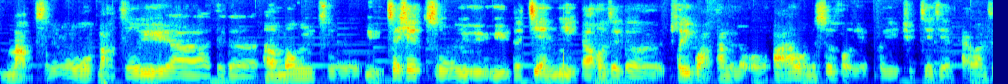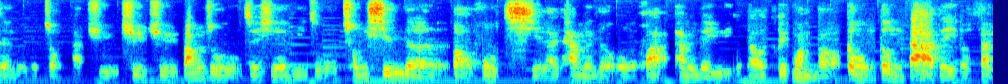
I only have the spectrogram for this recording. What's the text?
满族、满族语啊，这个和蒙族语这些族语语的建立，然后这个推广他们的文化，那我们是否也可以去借鉴台湾这样的一个状态，去去去帮助这些民族重新的保护起来他们的文化、他们的语言，然后推广到更更大的一个范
